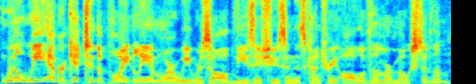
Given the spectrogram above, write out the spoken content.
Will we ever get to the point, Liam, where we resolve these issues in this country, all of them or most of them?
